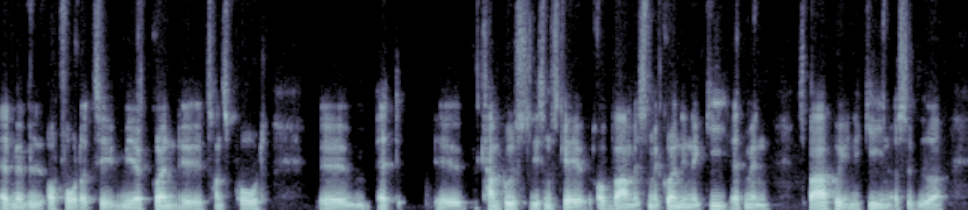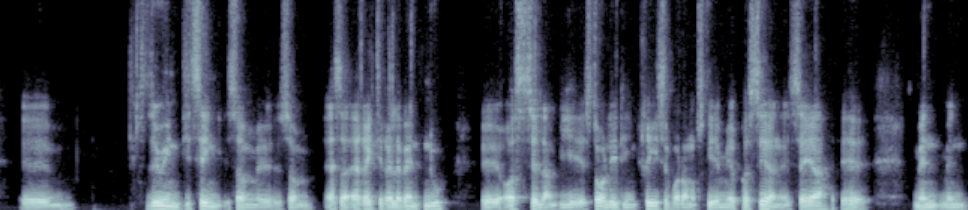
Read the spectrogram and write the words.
at man vil opfordre til mere grøn øh, transport, øh, at øh, campus ligesom skal opvarmes med grøn energi, at man sparer på energien osv. Øh, så det er jo en af de ting, som, øh, som altså er rigtig relevant nu, øh, også selvom vi står lidt i en krise, hvor der måske er mere presserende sager, øh, men, men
